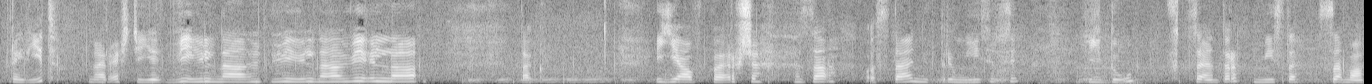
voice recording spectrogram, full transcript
привіт! Нарешті є вільна, вільна, вільна. Так, я вперше за останні три місяці йду в центр міста сама.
